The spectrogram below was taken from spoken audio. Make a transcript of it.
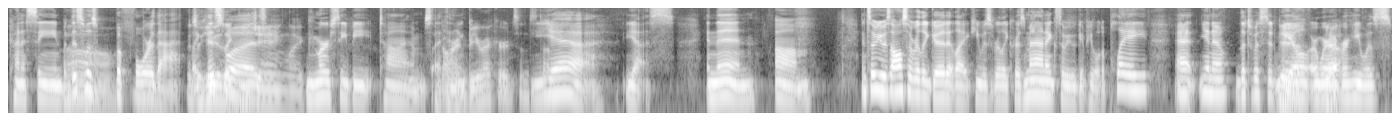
kind of scene, but this was Oh, before that. And like so he this was like was DJing like Mersey Beat times. I think. R and B records and stuff. Yeah. Yes. And then, um, and so he was also really good at like he was really charismatic, so he would get people to play at you know the Twisted Yeah, Wheel or yeah. wherever he was.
